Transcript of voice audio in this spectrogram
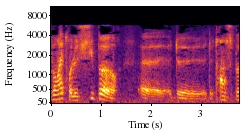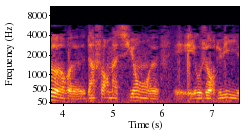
vont être le support de, transport d'informations et, aujourd'hui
